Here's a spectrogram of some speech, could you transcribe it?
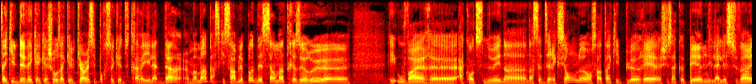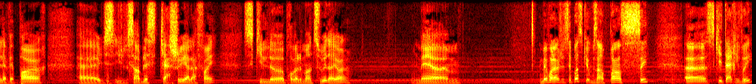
peut-être qu'il devait quelque chose à quelqu'un, c'est pour ça qu'il a dû travailler là-dedans un moment, parce qu'il semblait pas nécessairement très heureux et ouvert à continuer dans, dans cette direction. Là. On s'entend qu'il pleurait chez sa copine, il allait souvent, il avait peur, il, il, semblait se cacher à la fin, ce qui l'a probablement tué d'ailleurs. Mais, euh, mais voilà, je ne sais pas ce que vous en pensez, euh, ce qui est arrivé,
